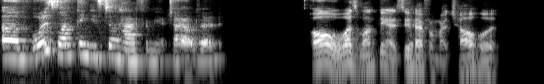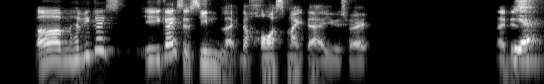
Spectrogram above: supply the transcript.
Um, what is one thing you still have from your childhood? Oh, what's one thing I still have from my childhood? Um, have you guys you guys have seen like the horse mic that I use, right? Like this Yeah.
